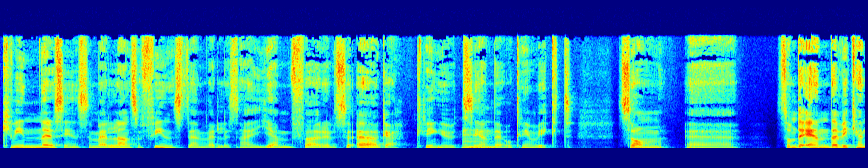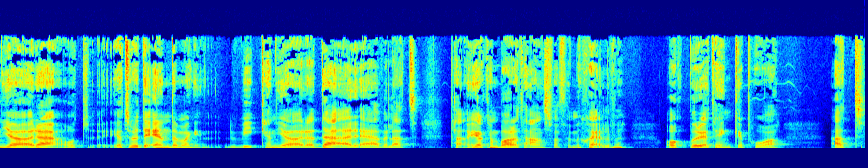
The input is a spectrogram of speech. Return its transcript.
kvinnor sinsemellan så finns det en väldigt sån här jämförelseöga kring utseende och kring vikt. Som, eh, som det enda vi kan göra. Åt, jag tror att det enda man, vi kan göra där är väl att ta, jag kan bara ta ansvar för mig själv. Och börja tänka på att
